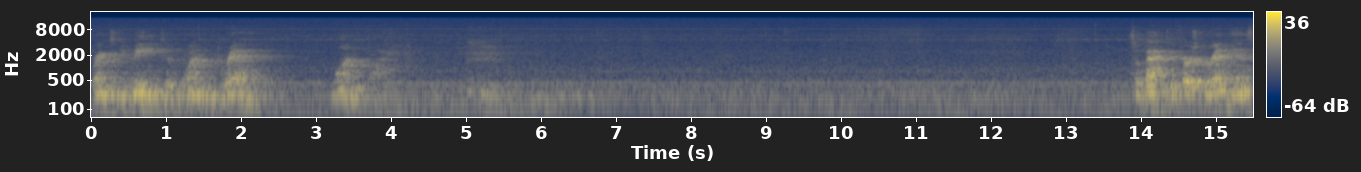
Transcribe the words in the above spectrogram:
Brings new meaning to one bread, one body. So back to 1 Corinthians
